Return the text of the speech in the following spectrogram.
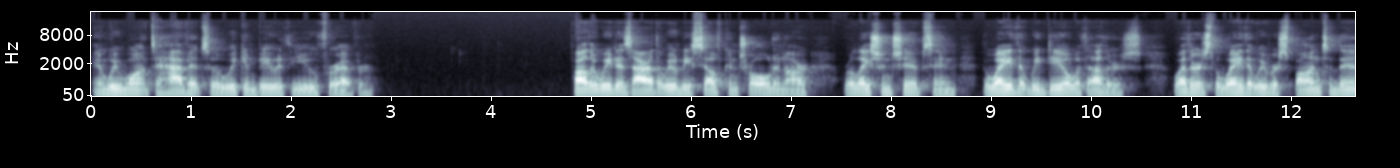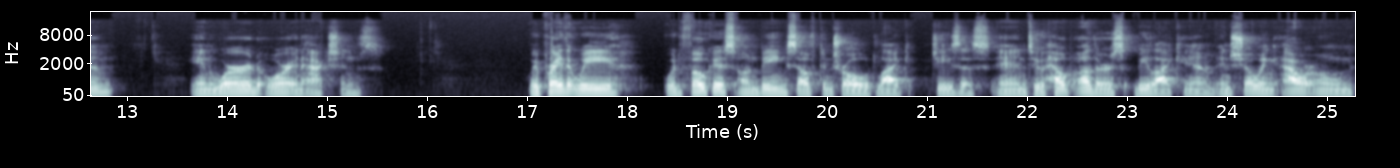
and we want to have it so we can be with you forever. Father, we desire that we would be self-controlled in our relationships and the way that we deal with others, whether it's the way that we respond to them in word or in actions. We pray that we would focus on being self controlled like Jesus and to help others be like him in showing our own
